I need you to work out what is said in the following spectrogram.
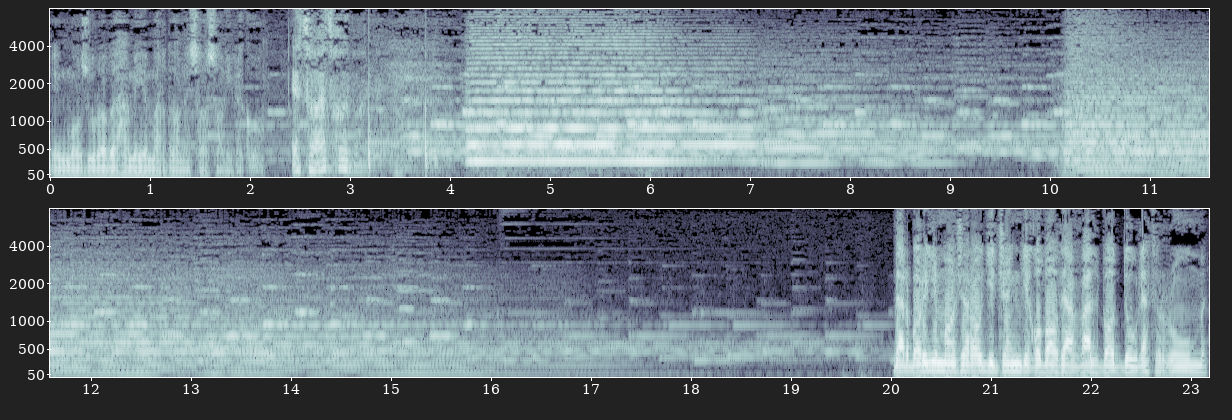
این موضوع را به همه مردان ساسانی بگو. اطاعت قربان. درباره ماجرای جنگ قباد اول با دولت روم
